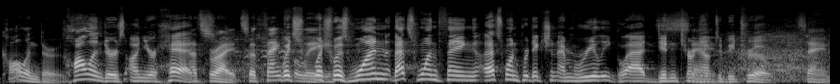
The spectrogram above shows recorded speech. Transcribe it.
Colanders. colanders on your head. That's right. So Which, thankfully. which was one. That's one thing. That's one prediction. I'm really glad didn't turn out to be true. Same.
